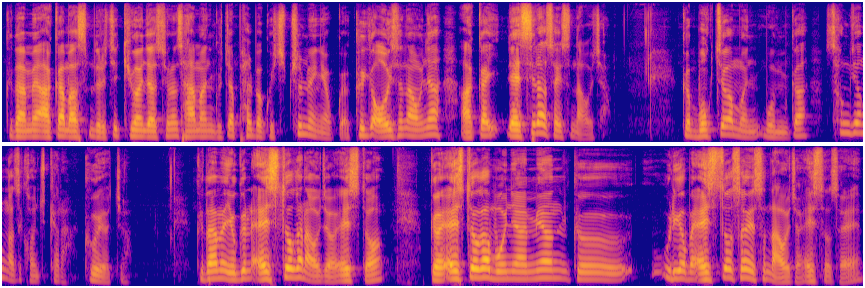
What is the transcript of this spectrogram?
그 다음에 아까 말씀드렸지 귀환자 수는 49,897명이었고요. 그게 어디서 나오냐? 아까 레스라서에서 나오죠. 그 목적은 뭡니까? 성전 가서 건축해라. 그거였죠. 그 다음에 여기는 에스더가 나오죠. 에스더. 그 에스더가 뭐냐면 그 우리가 뭐 에스더서에서 나오죠. 에스더서에.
